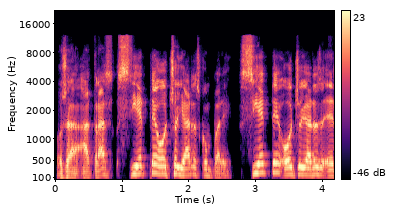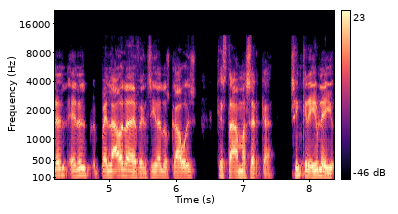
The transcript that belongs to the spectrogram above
O sea, atrás, siete, ocho yardas, comparé. Siete, ocho yardas era el, era el pelado de la defensiva de los Cowboys que estaba más cerca. Es increíble.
